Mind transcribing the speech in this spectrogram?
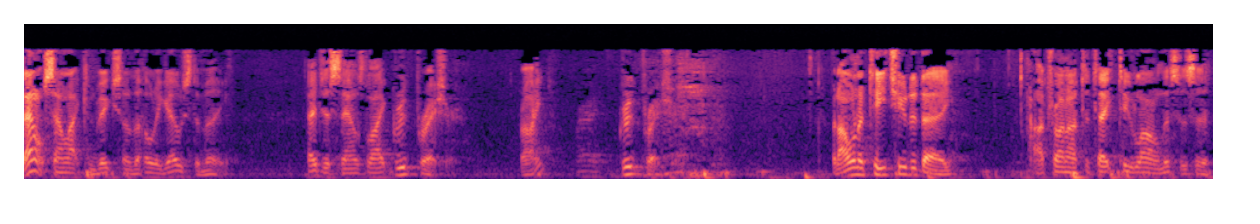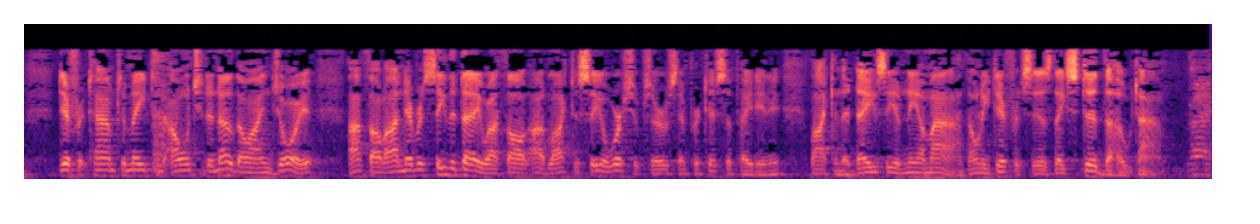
That don't sound like conviction of the Holy Ghost to me. That just sounds like group pressure, right? Right. Group pressure. But I want to teach you today. I'll try not to take too long. This is a different time to me. I want you to know, though, I enjoy it. I thought I'd never see the day where I thought I'd like to see a worship service and participate in it, like in the days of Nehemiah. The only difference is they stood the whole time. Right.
